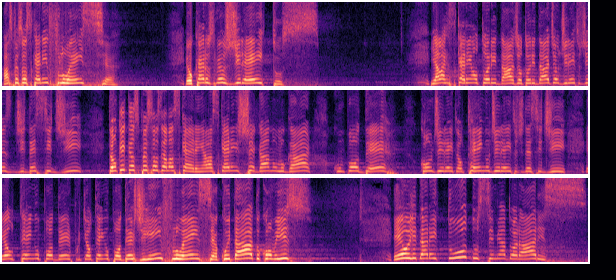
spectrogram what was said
As pessoas querem influência. Eu quero os meus direitos. E elas querem autoridade. Autoridade é o direito de, de decidir. Então o que, que as pessoas elas querem? Elas querem chegar num lugar com poder, com direito. Eu tenho o direito de decidir. Eu tenho poder porque eu tenho poder de influência. Cuidado com isso. Eu lhe darei tudo se me adorares.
